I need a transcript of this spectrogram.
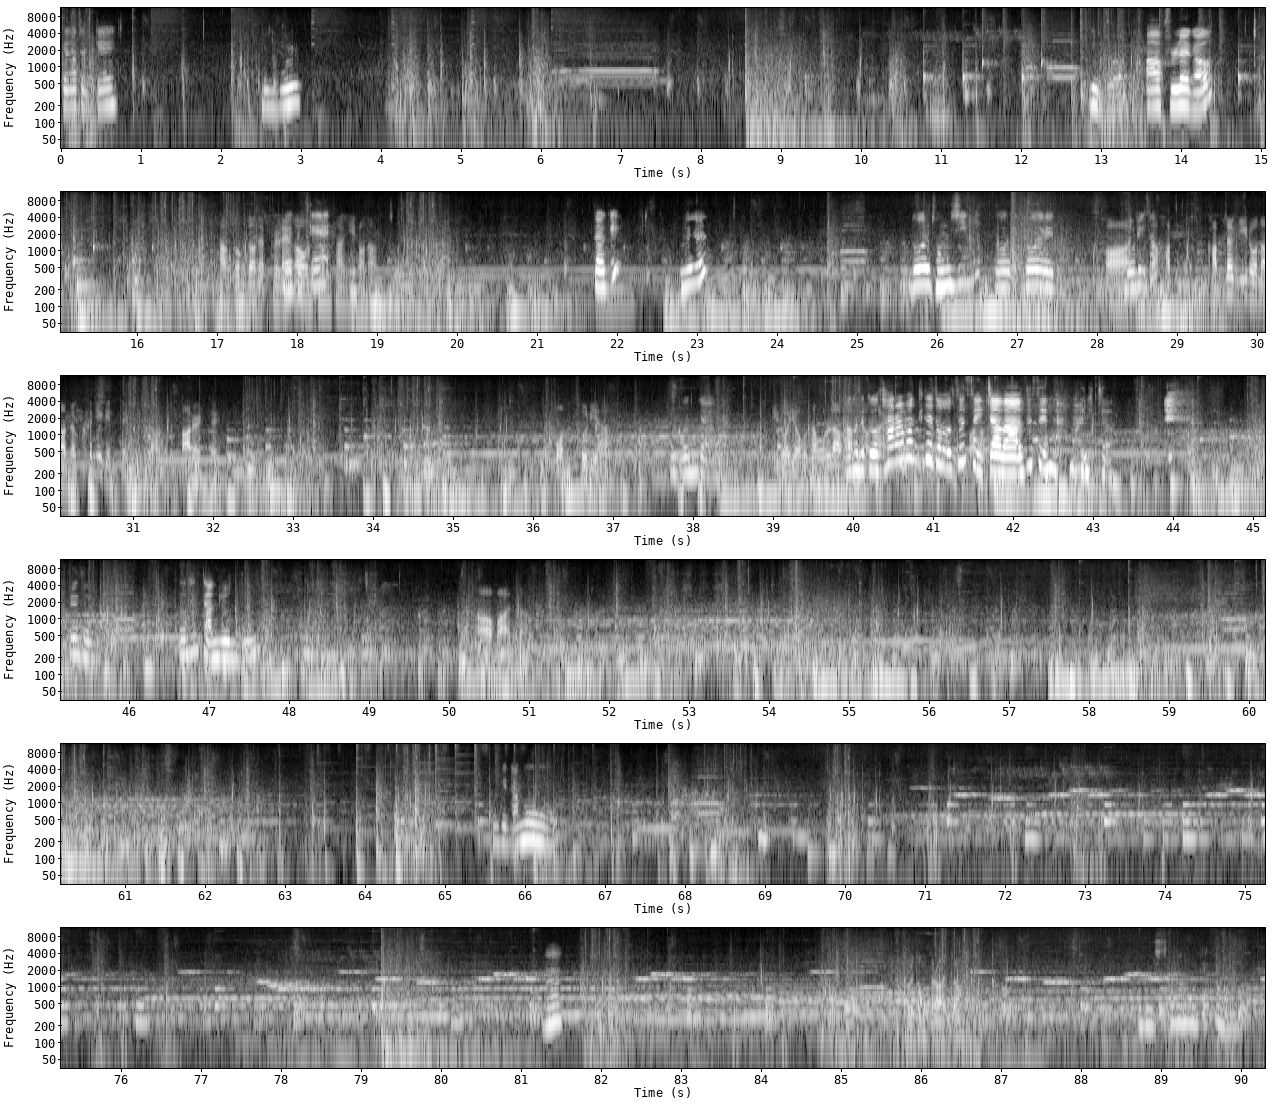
내가 들게. 물. 이게 뭐야? 아 블랙아웃? 방금 전에 블랙아웃. 현상이 일어났어. 갑자기? 왜? 너의 정신이? 너, 너의 와 머리가? 진짜 갑, 갑자기 일어나면 큰일인데 진짜 빠를 때. 뭔 소리야? 그 뭔지 알아. 이거 영상 올라가면 아 근데 그거 알 사람한테도. 쓸 수 있잖아. 쓸 수 있는 말 있잖아. 그래서 너 상태 안 좋은데? 어 맞아. 여기 나무 응? 물통 들어왔죠? 여기 있으면 한번 빼고 나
